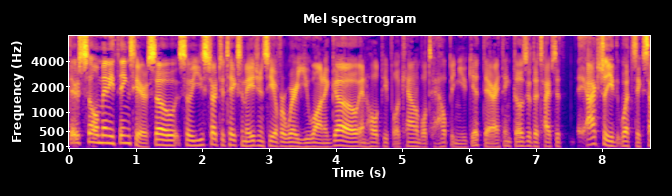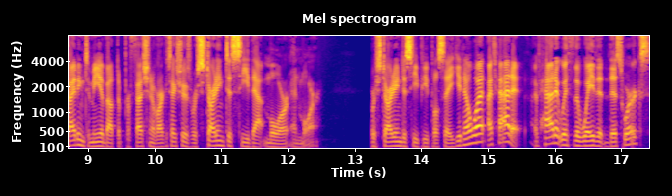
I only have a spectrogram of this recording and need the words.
There's so many things here. So so you start to take some agency over where you want to go and hold people accountable to helping you get there. I think those are the types of actually what's exciting to me about the profession of architecture is we're starting to see that more and more. We're starting to see people say, "You know what? I've had it. I've had it with the way that this works.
